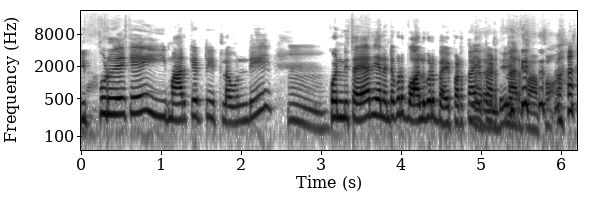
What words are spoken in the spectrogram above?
ఇప్పుడుకే ఈ మార్కెట్ ఇట్లా ఉండి. కొన్ని తయారు చేయాలంటే కూడా వాళ్ళు కూడా పాపం.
